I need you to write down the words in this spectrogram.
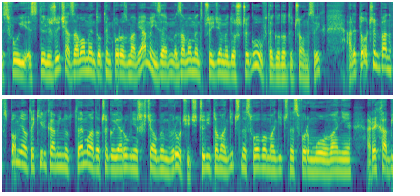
swój styl życia. Za moment o tym porozmawiamy i za, za moment przejdziemy do szczegółów tego dotyczących. Ale to, o czym Pan wspomniał te kilka minut temu, a do czego ja również chciałbym wrócić, czyli to magiczne słowo, magiczne sformułowanie rehabilitacja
